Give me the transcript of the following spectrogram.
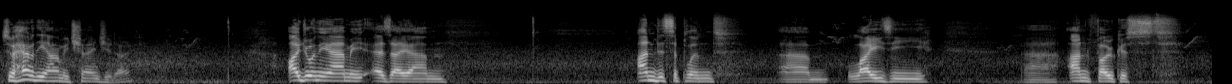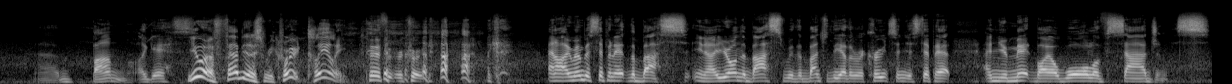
So, how did the army change you, Dave? I joined the army as a um, undisciplined, um, lazy, uh, unfocused, uh, bum, I guess. You were a fabulous recruit, clearly. Perfect recruit. and I remember stepping out the bus. You know, you're on the bus with a bunch of the other recruits, and you step out, and you're met by a wall of sergeants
